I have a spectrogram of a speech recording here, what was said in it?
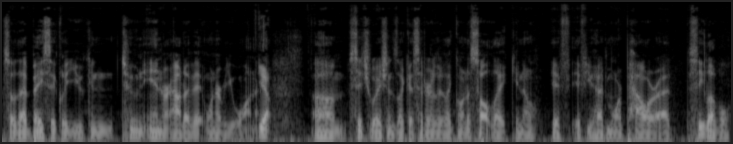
so that basically you can tune in or out of it whenever you want it. Yep. Um, situations like I said earlier, like going to Salt Lake, you know, if if you had more power at sea level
